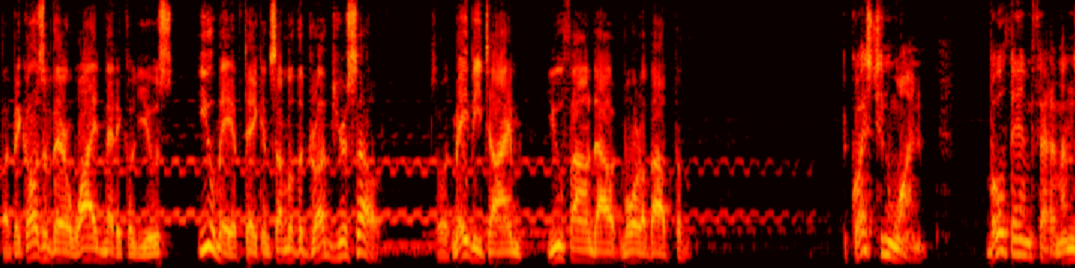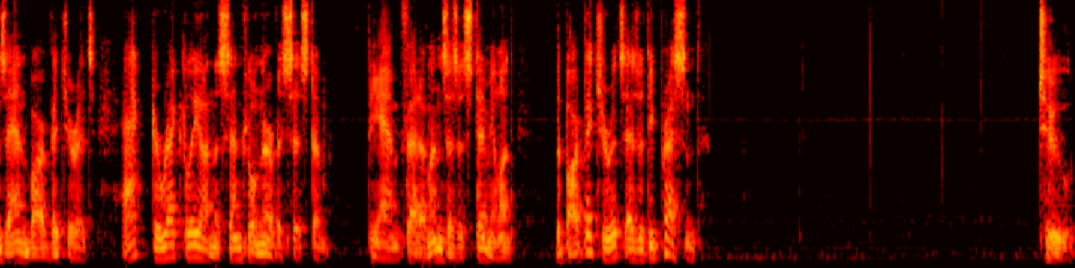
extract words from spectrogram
But because of their wide medical use, you may have taken some of the drugs yourself. So it may be time you found out more about them. Question one. Both amphetamines and barbiturates act directly on the central nervous system, the amphetamines as a stimulant, the barbiturates as a depressant. 2.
